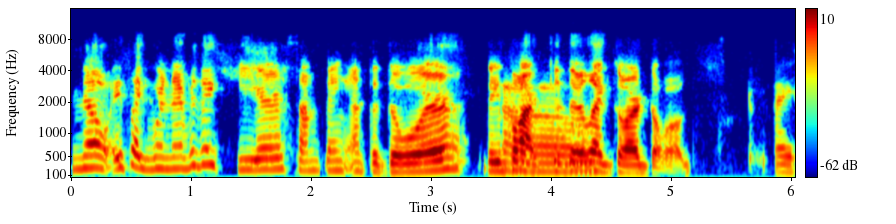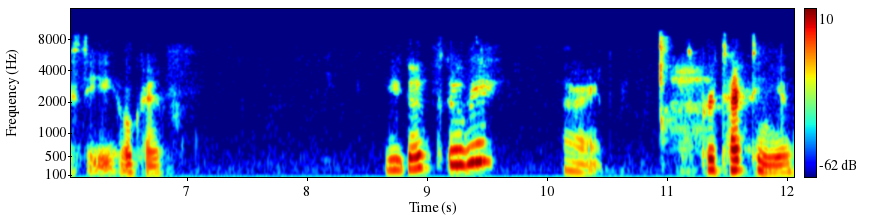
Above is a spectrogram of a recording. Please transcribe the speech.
No, it's like whenever they hear something at the door, they bark because they're oh. like guard dogs. I see. Okay. You good, Scooby? All right. He's protecting you.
